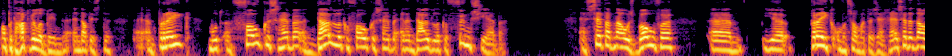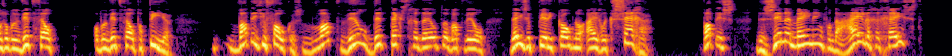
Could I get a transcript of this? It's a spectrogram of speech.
op het hart willen binden. En dat is de, eh, een preek moet een focus hebben, een duidelijke focus hebben en een duidelijke functie hebben. En zet dat nou eens boven um, je preek, om het zo maar te zeggen. Zet het nou eens op een wit vel, op een wit vel papier. Wat is je focus? Wat wil dit tekstgedeelte, wat wil deze pericoop nou eigenlijk zeggen? Wat is de zin en mening van de Heilige Geest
